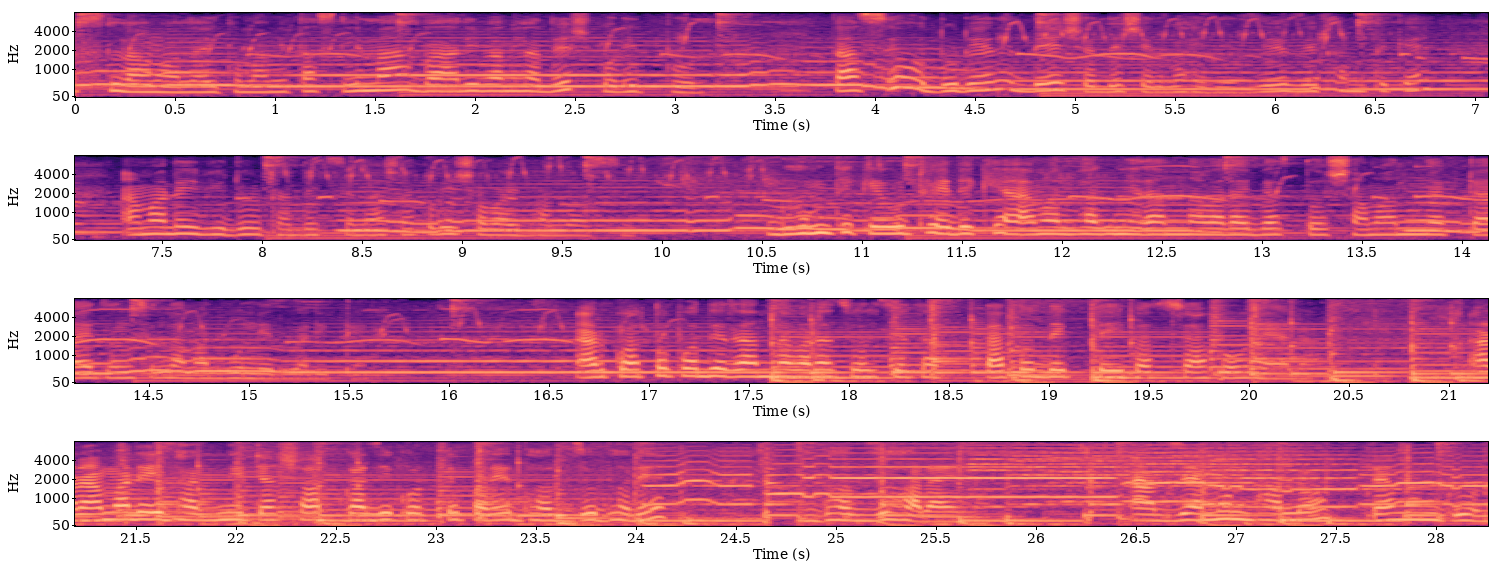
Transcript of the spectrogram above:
আসসালামু আলাইকুম, আমি তাসলিমা, বাড়ি বাংলাদেশ, ফরিদপুর। কাছে ও দূরের দেশ ও দেশের বাইরে। যে যেখান থেকে আমার এই ভিডিওটা দেখছেন, আশা করি সবাই ভালো আছে ঘুম থেকে উঠে দেখে আমার ভাগ্নি রান্না বাড়ায় ব্যস্ত, সামান্য একটা আয়োজন ছিল আমার বোনের বাড়িতে। আর কত পদের রান্না বাড়া চলছে তা তা দেখতেই পাচ্ছ, আপু ভাইয়ারা। আর আমার এই ভাগ্নিটা সব কাজে করতে পারে, ধৈর্য ধরে, ধৈর্য হারায় না। আর যেমন ভালো, তেমন গুণ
